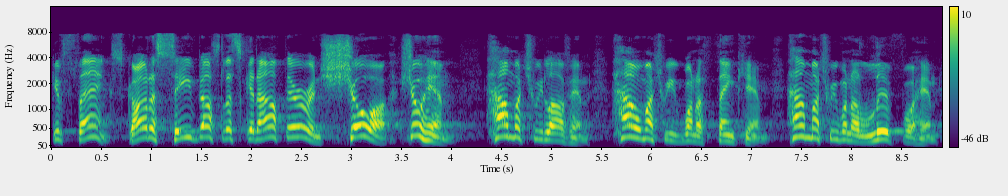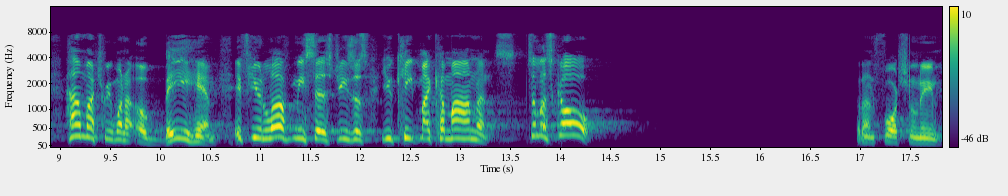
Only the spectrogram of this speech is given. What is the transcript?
Give thanks. God has saved us. Let's get out there and show, show Him how much we love him, how much we want to thank him, how much we want to live for him, how much we want to obey him. If you love me, says Jesus, you keep my commandments. So let's go. But unfortunately,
